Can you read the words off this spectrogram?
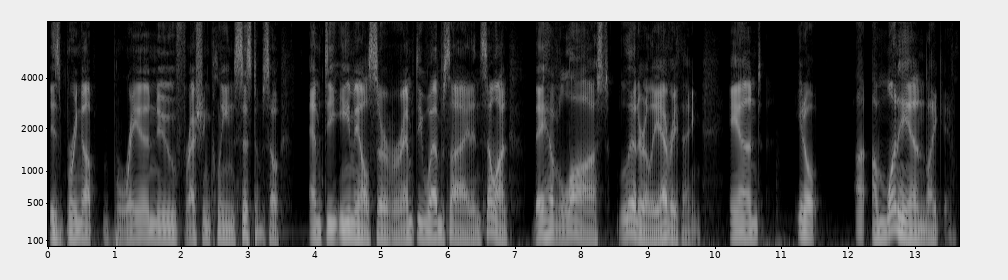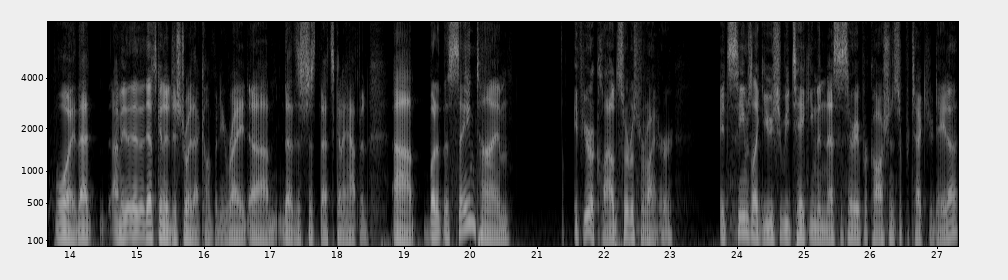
is bring up brand new fresh and clean systems. So empty email server, empty website and so on. They have lost literally everything. And you know, uh, on one hand, like boy, that I mean that's going to destroy that company, right? Um, that's just that's going to happen. Uh, but at the same time, if you're a cloud service provider, it seems like you should be taking the necessary precautions to protect your data.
